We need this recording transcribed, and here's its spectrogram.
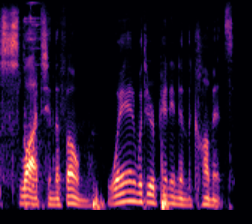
slot in the foam. Weigh in with your opinion in the comments.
